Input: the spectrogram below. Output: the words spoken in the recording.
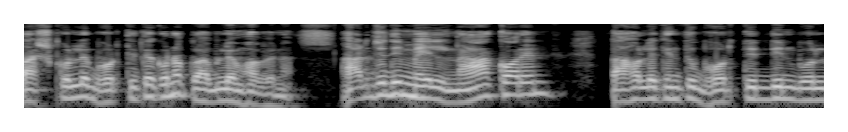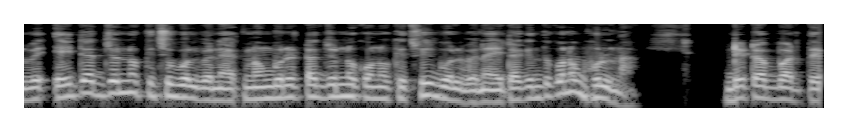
পাশ করলে ভর্তিতে কোনো প্রবলেম হবে না। আর যদি মেইল না করেন, তাহলে কিন্তু ভর্তির দিন বলবে, এইটার জন্য কিছু বলবে না, এক নম্বরেরটার জন্য কোনো কিছুই বলবে না, এটা কিন্তু কোনো ভুল না। ডেট অফ বার্থে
